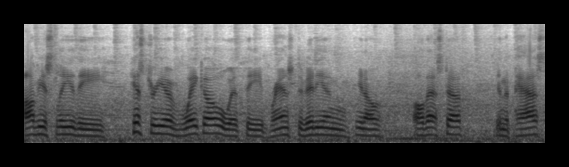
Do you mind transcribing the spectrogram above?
Obviously, the history of Waco with the Branch Davidian, you know, all that stuff in the past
